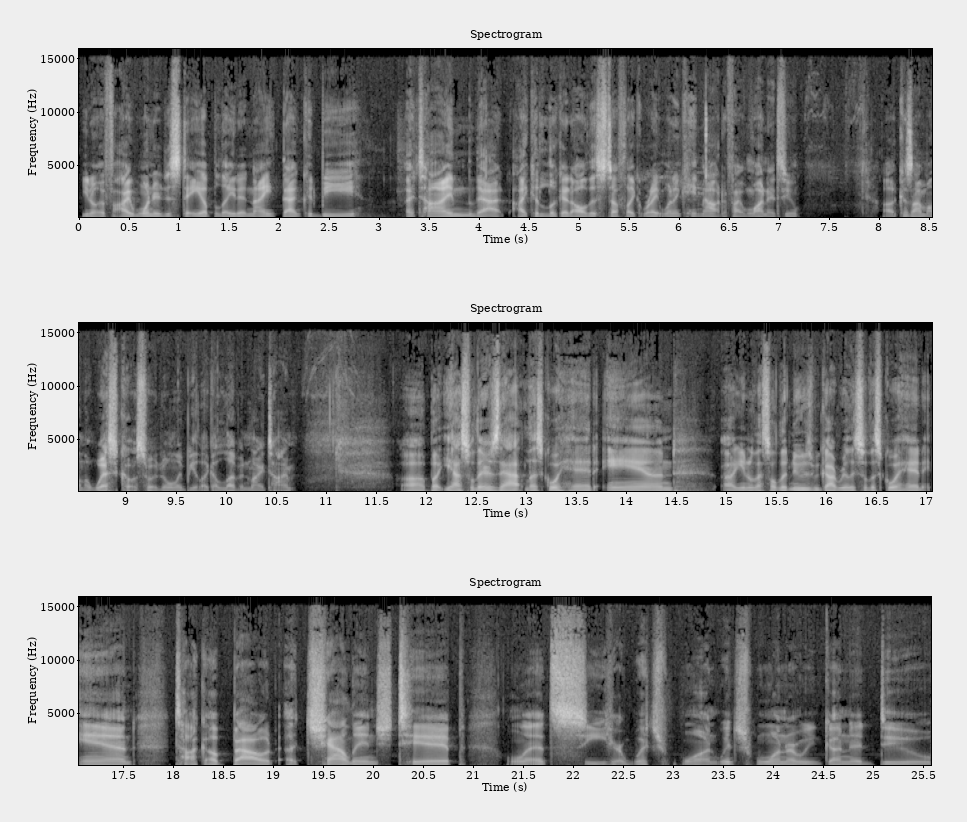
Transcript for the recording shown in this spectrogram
you know, if I wanted to stay up late at night, that could be a time that I could look at all this stuff like right when it came out if I wanted to, because uh, I'm on the West Coast, so it'd only be like 11 my time. Uh, but yeah, so there's that. Let's go ahead and uh, you know that's all the news we got really. So let's go ahead and talk about a challenge tip. Let's see here. Which one? Which one are we gonna do?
